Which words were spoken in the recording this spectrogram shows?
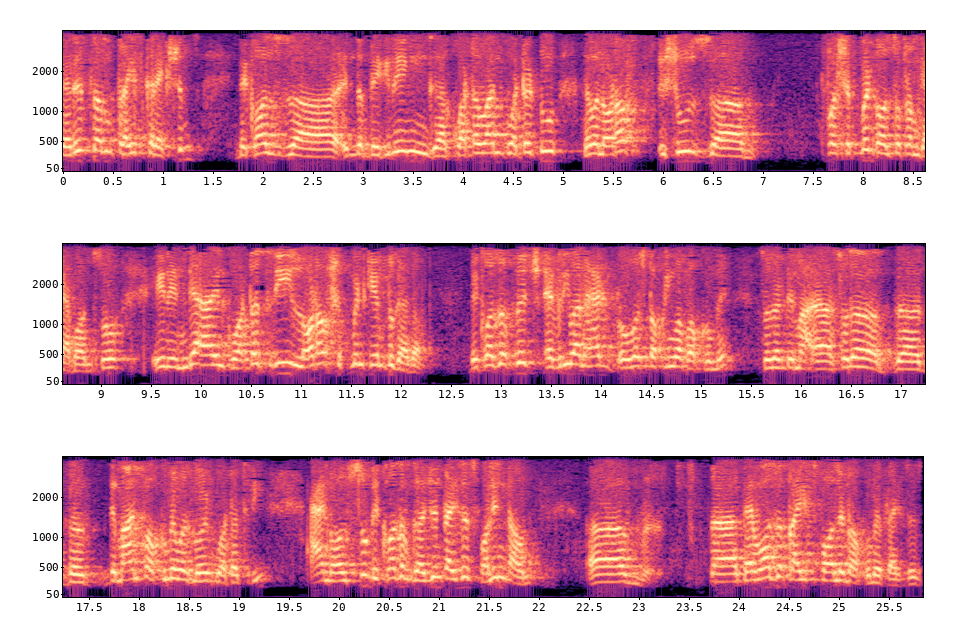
there is some price corrections because uh, in the beginning, uh, quarter one, quarter two, there were a lot of issues uh, for shipment also from Gabon. So in India, in quarter three, a lot of shipment came together, because of which everyone had overstocking of Okume. So the, uh, so the, the, the demand for Okume was low in quarter three. And also because of Gurjan prices falling down, um, uh, there was a price fall in Okume prices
